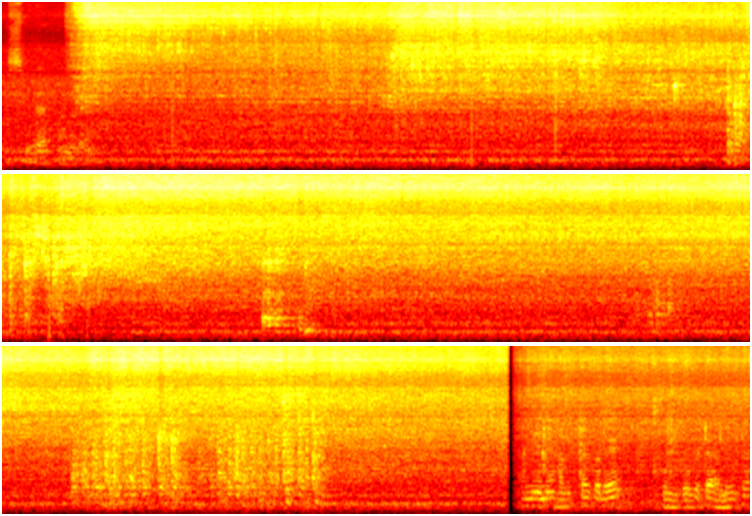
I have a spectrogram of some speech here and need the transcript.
বিসমিল্লাহির রহমানির রহিম। এনে করে ফুলকপিটা আলুটা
